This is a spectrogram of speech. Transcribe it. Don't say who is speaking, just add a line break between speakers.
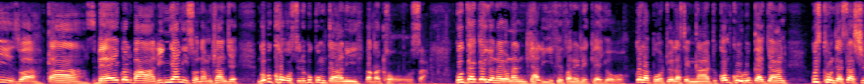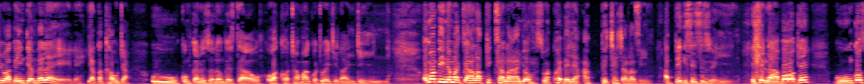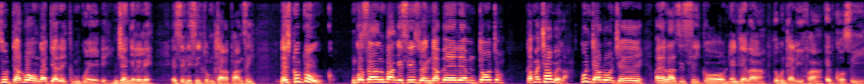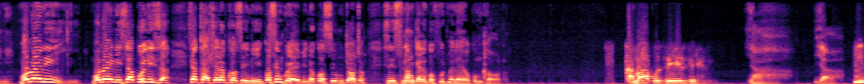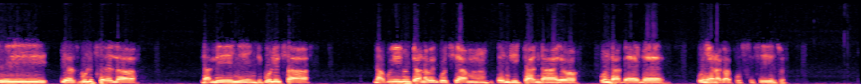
izwa xa zibekwe libali inyaniso namhlanje ngobukhosi nobukumkani bakaxhosa. Kucece yona yona ndlalifa efanelekileyo kwelabhotwe lasenqadu komkhulu ugatyana kwisikhundla esashiywa ke intembelele yakwakhawuta ukumkani uzolonke esitawu owakhothama ngo-2019 omabini amacala aphikisanayo siwakhwebele apha etshatshalazini abhekise esizweni. Ehle nabo ke ngunkosi udalwonga derek mgwebi njengelele eselisidla umhlala phantsi nesiququqo nkosana bangesizwe ndabele mtoto ngamatshambela kunjalo nje bayalazi isiko nendlela yobundlalifa ebukhosini. Molweni! Molweni siyabulisa siyakhahlela ebukhosini. Nkosi mgwebi nenkosi umtoto sinamkele ngofudumeleyo kumxholo.
Qamakho zizi.
ya ya.
Ngiyazibulisela namini ndibulisa nakwimntwana wenkosi yam endiyithandayo undabele unyana kavusisizwe.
